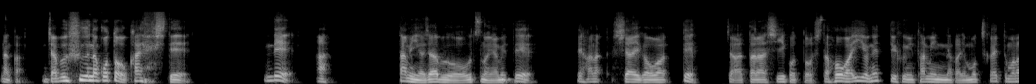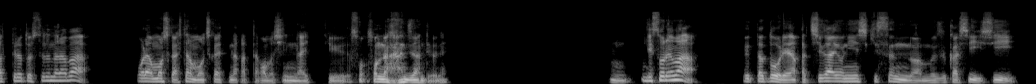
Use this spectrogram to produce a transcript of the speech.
なんか、ジャブ風なことを返して、で、あ、タミーがジャブを打つのをやめて、で、話試合が終わって、じゃあ新しいことをした方がいいよねっていうふうにタミーの中に持ち帰ってもらってるとするならば、俺はもしかしたら持ち帰ってなかったかもしれないっていう、そそんな感じなんだよね。うん。で、それは、言った通り、なんか違いを認識するのは難しいし、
